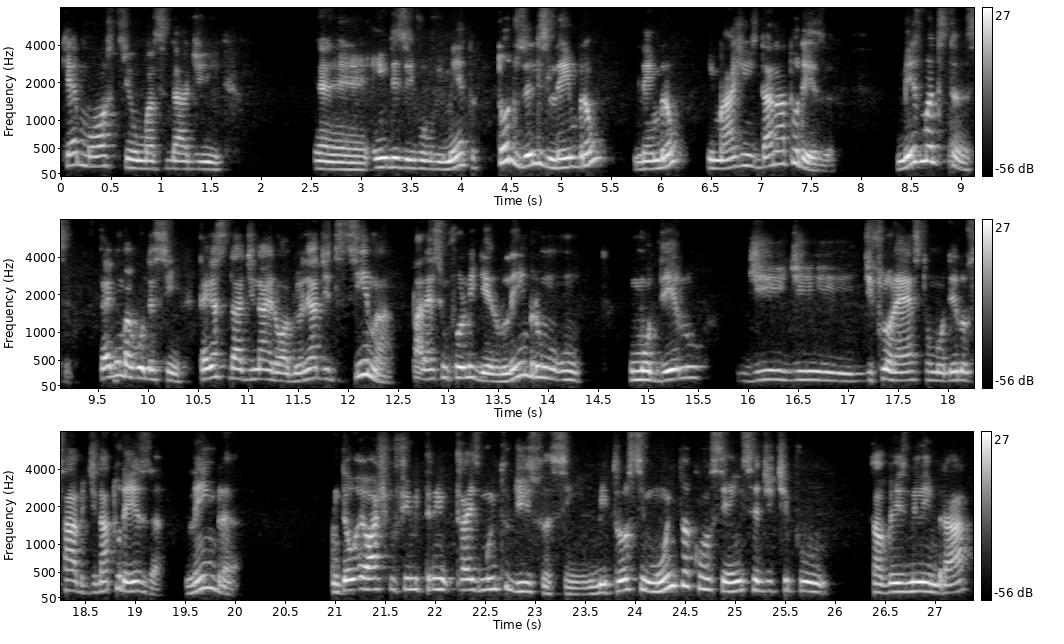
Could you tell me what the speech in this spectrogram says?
que mostre uma cidade é, em desenvolvimento, todos eles lembram, lembram imagens da natureza. Mesma distância. Pega um bagulho assim, pega a cidade de Nairobi, olhar de cima, parece um formigueiro. Lembra um, um, um modelo de, de, de floresta, um modelo, sabe, de natureza. Lembra? Então eu acho que o filme tra traz muito disso, assim. Me trouxe muito a consciência de, tipo, talvez me lembrar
